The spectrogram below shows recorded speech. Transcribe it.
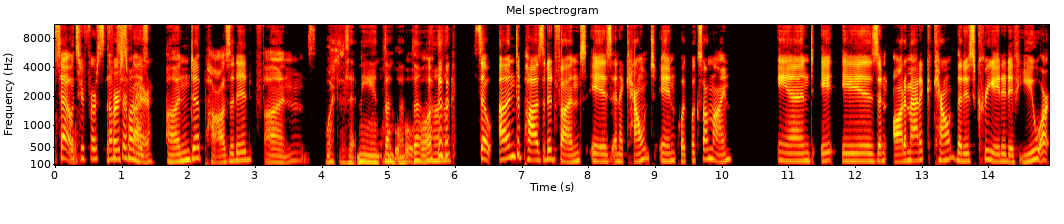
So, what's your first The first one fire? is undeposited funds. what does it mean? Dun, dun, dun. So, undeposited funds is an account in QuickBooks Online, and it is an automatic account that is created if you are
